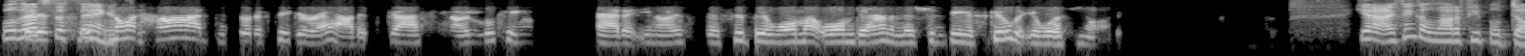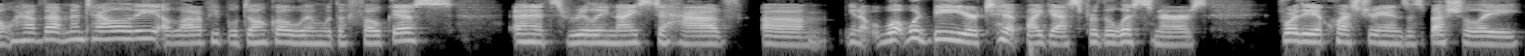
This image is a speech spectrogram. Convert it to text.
Well, that's the thing. It's not hard to sort of figure out. It's just you know looking at it. You know, there should be a warm up, warm down, and there should be a skill that you're working on. Yeah, I think a lot of people don't have that mentality. A lot of people don't go in with a focus. And it's really nice to have, um, you know, what would be your tip, I guess, for the listeners, for the equestrians especially,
